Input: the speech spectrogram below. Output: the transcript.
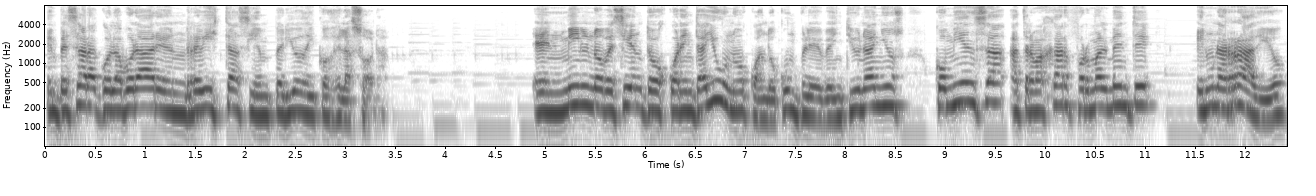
empezar a colaborar en revistas y en periódicos de la zona. En 1941, cuando cumple 21 años, comienza a trabajar formalmente en una radio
